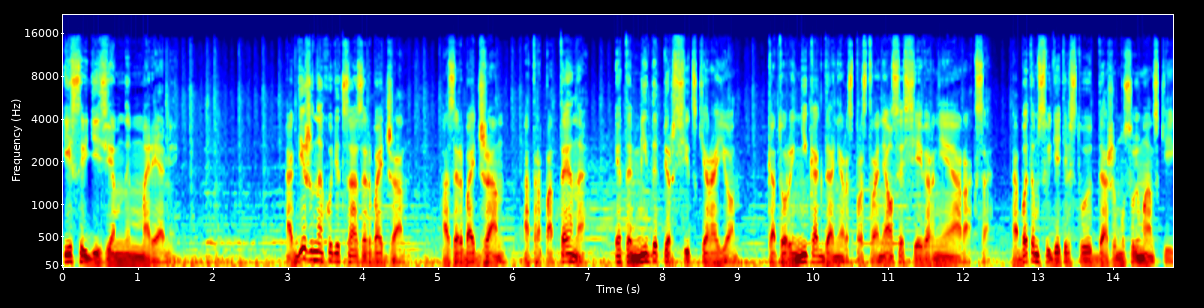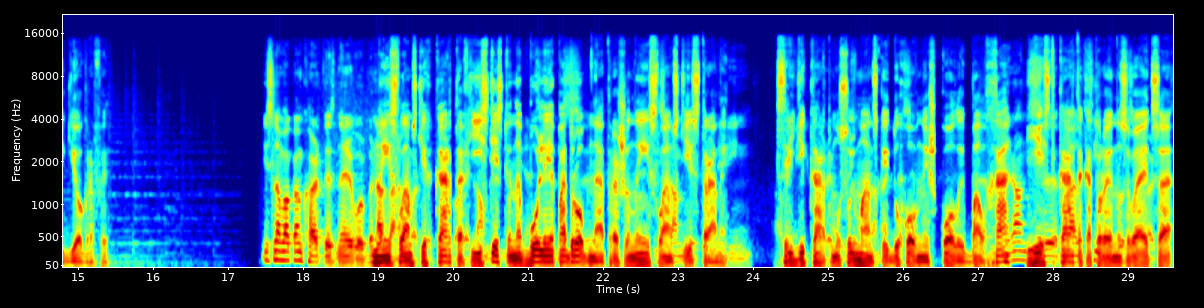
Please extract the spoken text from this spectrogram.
и Средиземным морями. А где же находится Азербайджан? Азербайджан Атропатена – это Мидо-Персидский район, который никогда не распространялся севернее Аракса. Об этом свидетельствуют даже мусульманские географы – на исламских картах, естественно, более подробно отражены исламские страны. Среди карт мусульманской духовной школы Балха есть карта, которая называется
